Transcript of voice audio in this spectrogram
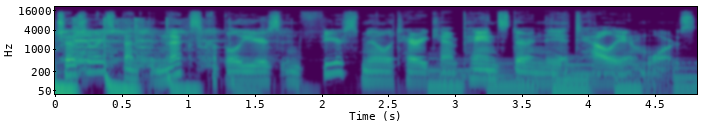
Cesare spent the next couple years in fierce military campaigns during the Italian Wars.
